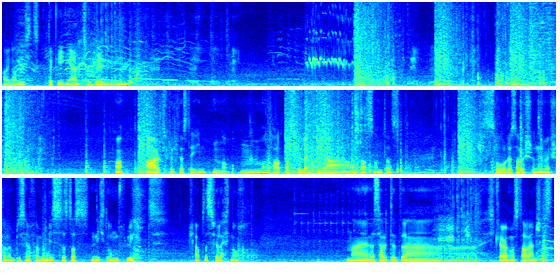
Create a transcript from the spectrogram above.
Habe ich auch nichts dagegen einzuwenden. Oh. Ah, jetzt fliegt das da hinten noch um und hat das vielleicht. Ja, und das und das. So, das habe ich schon nämlich schon ein bisschen vermisst, dass das nicht umfliegt. Klappt das vielleicht noch? Nein, das haltet... Äh, ich glaube, ich muss da reinschießen.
